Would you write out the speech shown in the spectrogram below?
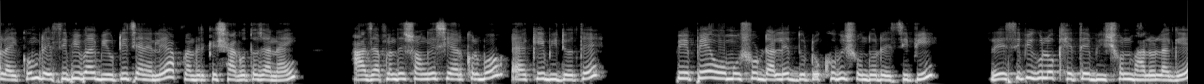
আলাইকুম রেসিপি বাই বিউটি চ্যানেলে আপনাদেরকে স্বাগত জানাই। আজ আপনাদের সঙ্গে শেয়ার করব একই ভিডিওতে পেঁপে ও মুসুর ডালের দুটো খুবই সুন্দর রেসিপি রেসিপিগুলো খেতে ভীষণ ভালো লাগে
